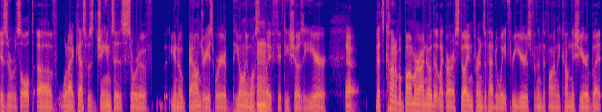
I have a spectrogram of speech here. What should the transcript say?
is a result of what I guess was James's sort of you know boundaries where he only wants to Mm. play 50 shows a year. yeah That's kind of a bummer. I know that like our Australian friends have had to wait 3 years for them to finally come this year, but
